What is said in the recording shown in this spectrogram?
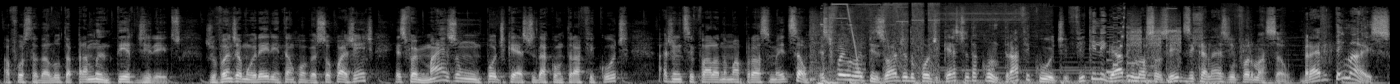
a força da luta para manter direitos. Juvândia Moreira então conversou com a gente. Esse foi mais um podcast da Contraficute. A gente se fala numa próxima edição. Este foi um episódio do podcast da Contraficute. Fique ligado em nossas redes e canais de informação. Breve tem mais.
